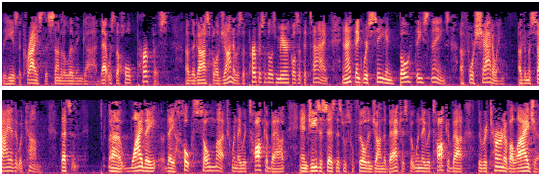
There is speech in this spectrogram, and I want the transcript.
that he is the Christ, the Son of the living God. That was the whole purpose of the Gospel of John. It was the purpose of those miracles at the time. And I think we're seeing in both these things a foreshadowing of the Messiah that would come. That's uh, why they, they hoped so much when they would talk about, and Jesus says this was fulfilled in John the Baptist, but when they would talk about the return of Elijah,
